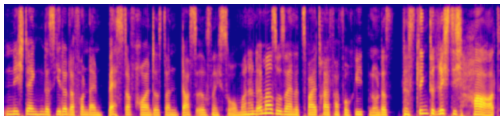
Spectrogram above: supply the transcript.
nicht denken, dass jeder davon dein bester Freund ist, dann das ist nicht so. Man hat immer so seine zwei, drei Favoriten und das, das klingt richtig hart,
